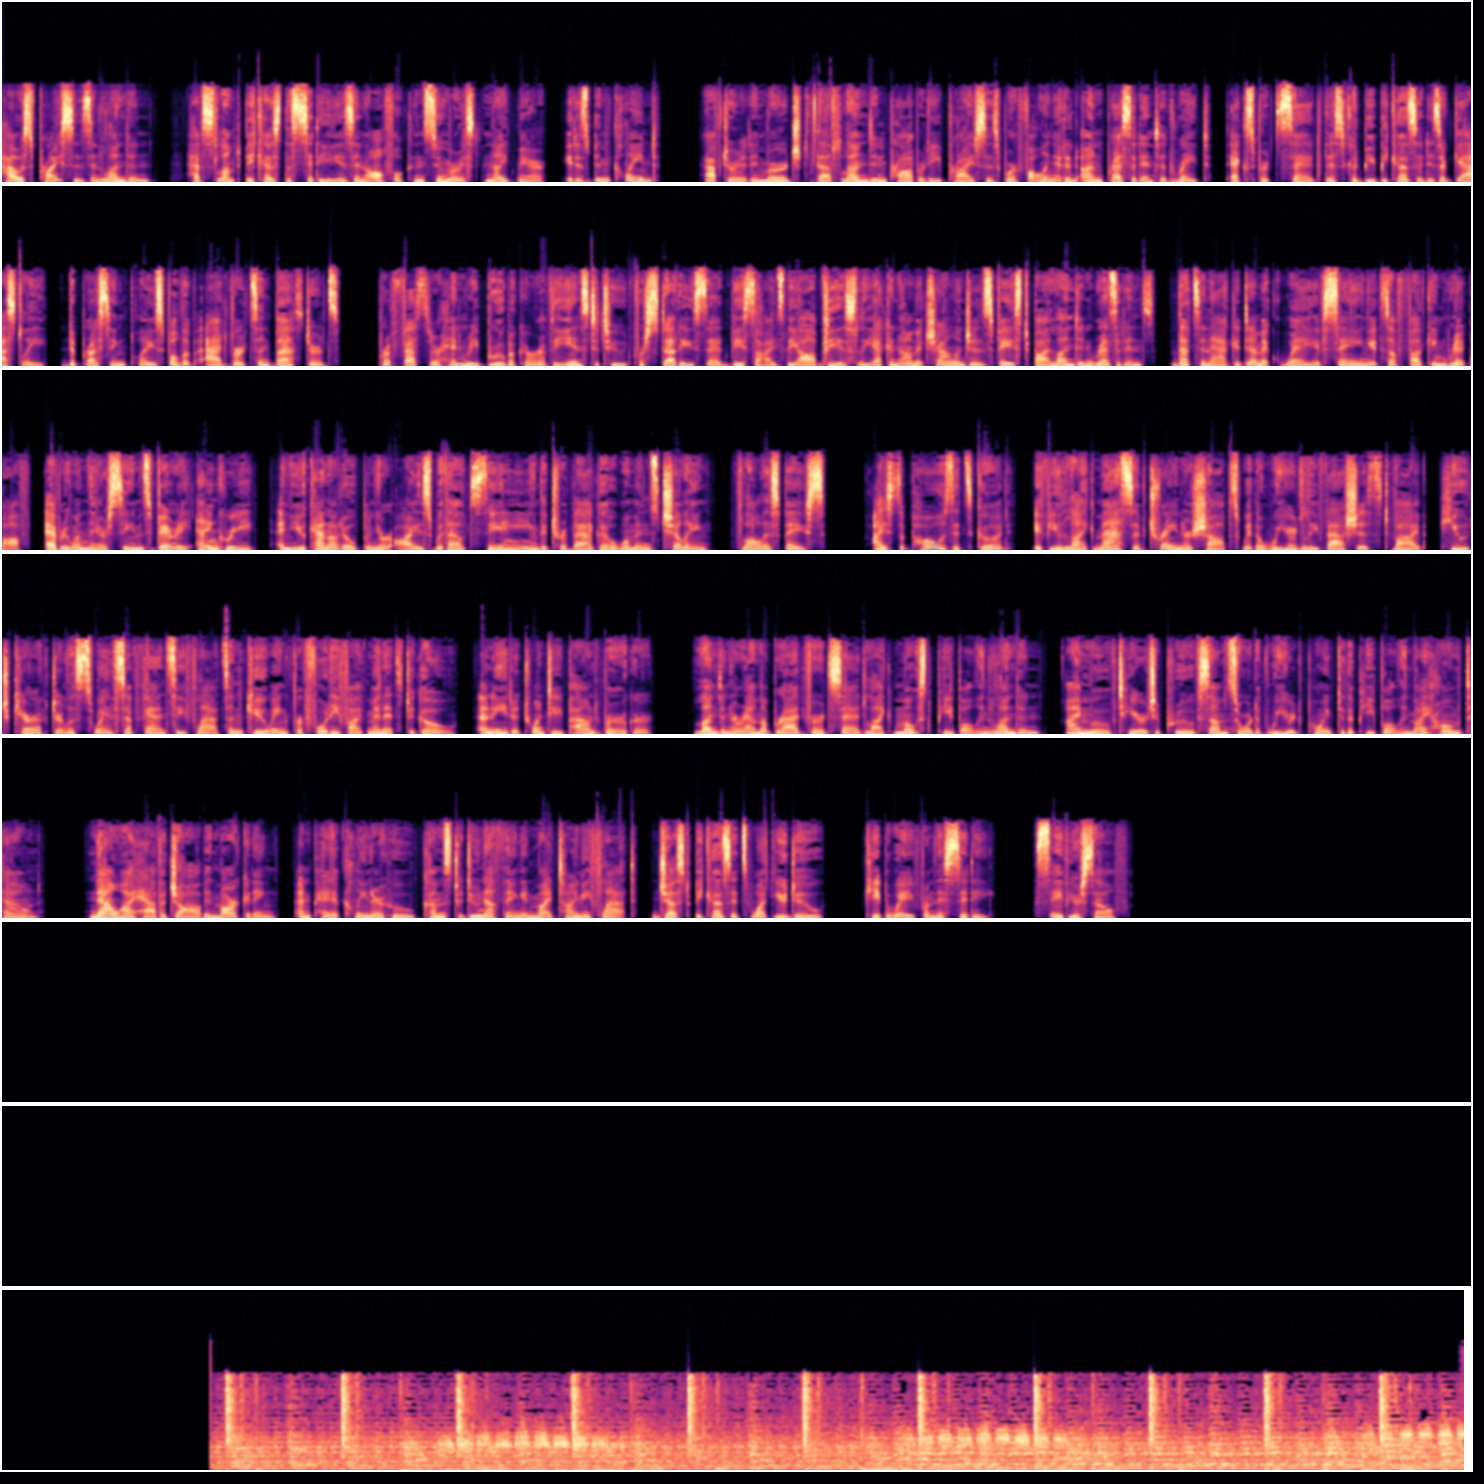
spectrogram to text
House prices in London have slumped because the city is an awful consumerist nightmare, it has been claimed. After it emerged that London property prices were falling at an unprecedented rate, experts said this could be because it is a ghastly, depressing place full of adverts and bastards. Professor Henry Brubaker of the Institute for Studies said besides the obviously economic challenges faced by London residents, that's an academic way of saying it's a fucking rip-off, everyone there seems very angry, and you cannot open your eyes without seeing the Trivago woman's chilling, flawless face. I suppose it's good if you like massive trainer shops with a weirdly fascist vibe, huge characterless swathes of fancy flats and queuing for 45 minutes to go and eat a 20-pound burger. Londoner Emma Bradford said like most people in London, I moved here to prove some sort of weird point to the people in my hometown. Now I have a job in marketing and pay a cleaner who comes to do nothing in my tiny flat just because it's what you do. Keep away from this city. Save yourself.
